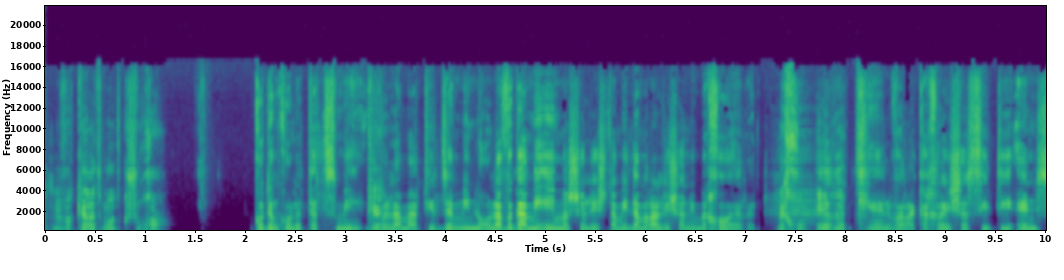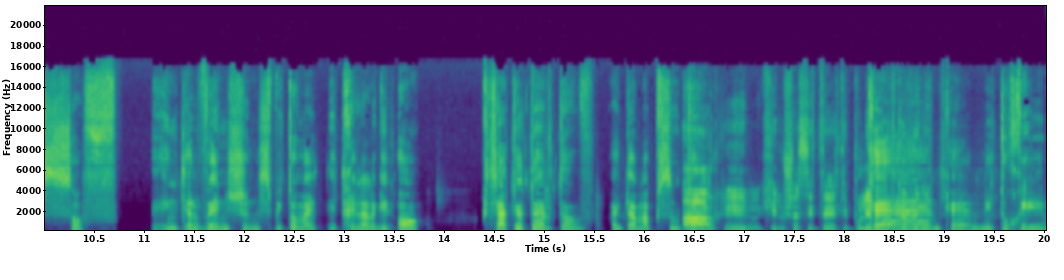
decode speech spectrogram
את מבקרת מאוד קשוחה. קודם כל את עצמי, כן. ולמדתי את זה מנולה, וגם מאימא שלי, שתמיד אמרה לי שאני מכוערת. מכוערת? כן, ורק אחרי שעשיתי אין סוף אינטרוונשנס, פתאום התחילה להגיד, או, קצת יותר טוב. הייתה מבסוטית. אה, כאילו שעשית אה, טיפולים, את כן, מתכוונת. כן, ניתוחים.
